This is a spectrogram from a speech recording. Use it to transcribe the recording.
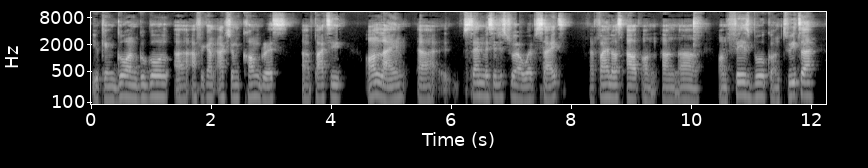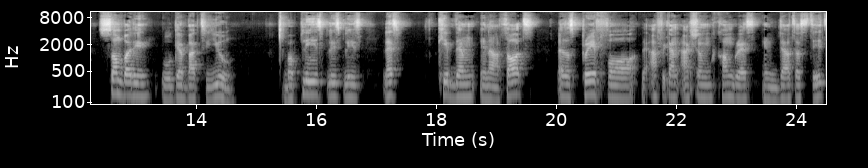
You can go and google uh, african action congress uh, party online uh, send messages through our website and find us out on on uh, on facebook on twitter somebody will get back to you. But please, please, please, let's keep them in our thoughts. Let us pray for the African Action Congress in Delta State.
